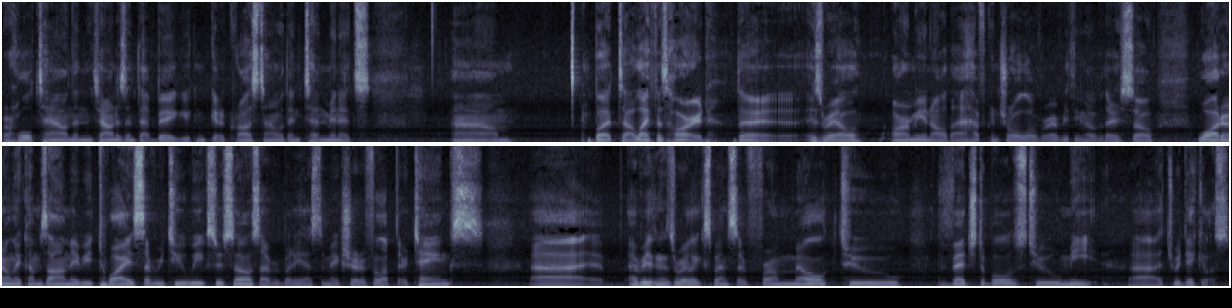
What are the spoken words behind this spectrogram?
our whole town, and the town isn't that big. You can get across town within 10 minutes. Um, but uh, life is hard. The Israel army and all that have control over everything over there. So water only comes on maybe twice every two weeks or so. So everybody has to make sure to fill up their tanks. Uh, everything is really expensive, from milk to vegetables to meat. Uh, it's ridiculous.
